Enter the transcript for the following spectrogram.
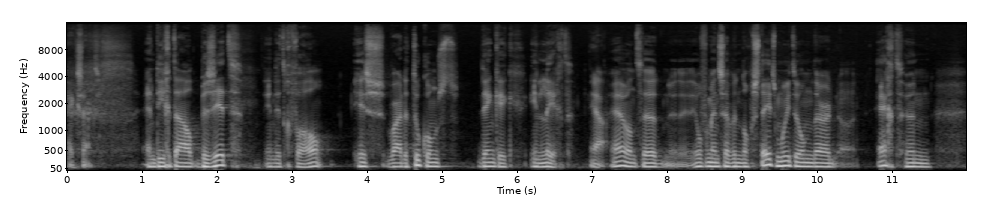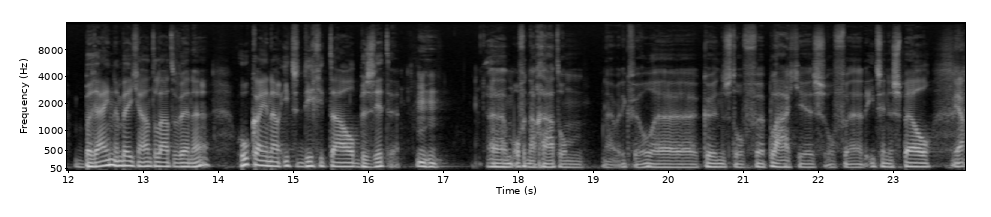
Exact. En digitaal bezit, in dit geval, is waar de toekomst, denk ik, in ligt. Ja. Hè, want eh, heel veel mensen hebben nog steeds moeite om er echt hun brein een beetje aan te laten wennen. Hoe kan je nou iets digitaal bezitten? Mhm. Ehm, of het nou gaat om, nou weet ik veel, eh, kunst of eh, plaatjes of eh, iets in een spel. Ja.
